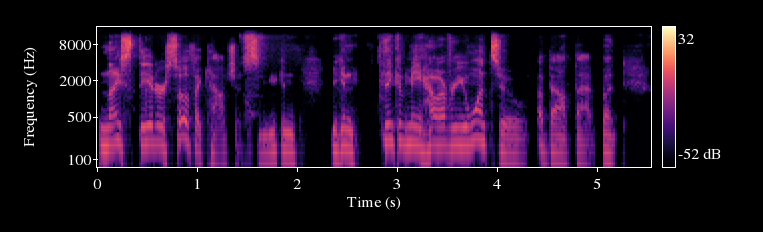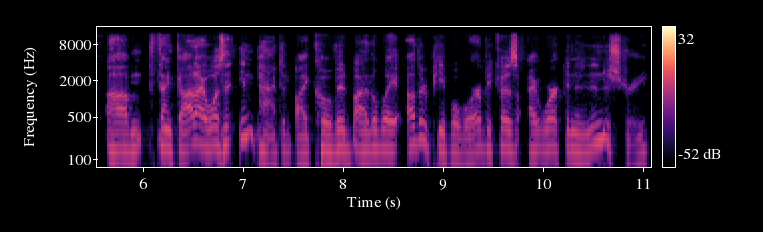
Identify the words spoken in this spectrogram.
nice theater sofa couches. You can you can think of me however you want to about that, but um, thank God I wasn't impacted by COVID by the way other people were because I work in an industry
